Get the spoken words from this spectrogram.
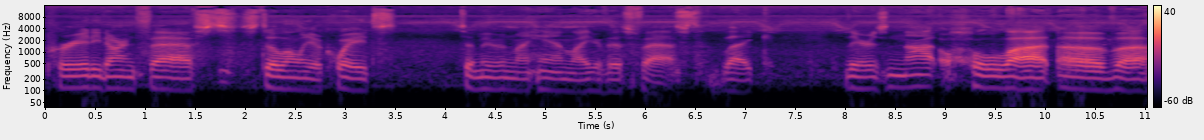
pretty darn fast still only equates to moving my hand like this fast. Like, there's not a whole lot of. Uh,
